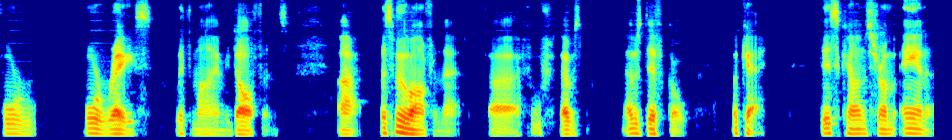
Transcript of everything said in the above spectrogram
for for race with Miami Dolphins. All right, let's move on from that. Uh, oof, that was that was difficult. Okay, this comes from Anna.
